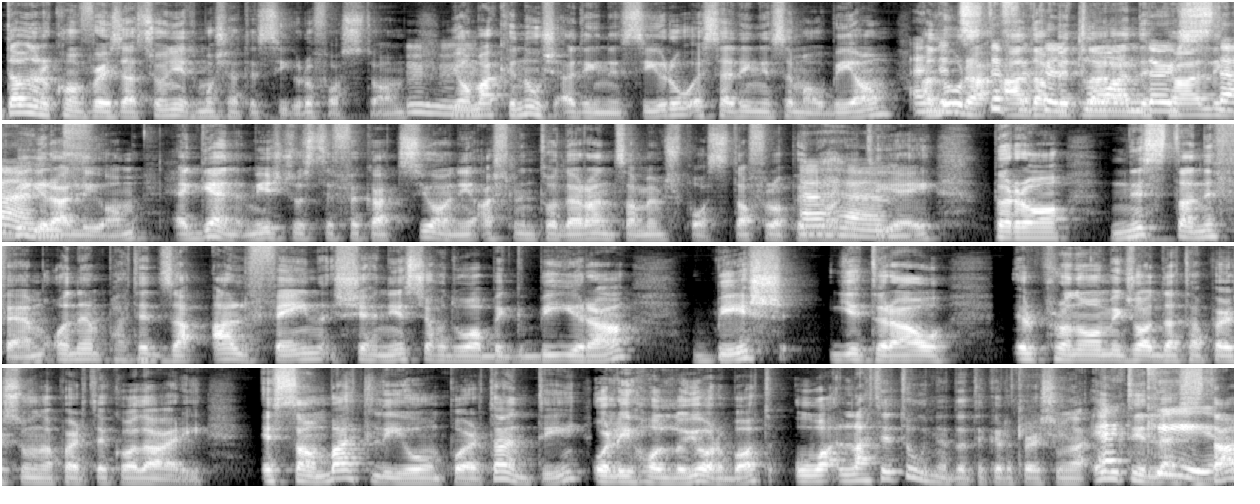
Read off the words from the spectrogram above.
dawn il-konverżazzjonijiet mhux qed isiru fosthom, jew ma kinux qegħdin isiru u issa qegħdin jisimgħu bihom, allura għadha bidla radikali kbira għalihom. Again, mhijiex ġustifikazzjoni għax l-intolleranza m'hemmx postha fl-opinjoni tiegħi, però Nista' nifhem u nempatizza għalfejn xi nies joħduha bi kbira biex jidraw il-pronomi ġodda ta' persuna partikolari. Issa mbagħad li hu importanti u li jħollu jorbot huwa l-attitudni ta' dik il-persuna. Hekk hi. Inti lesta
